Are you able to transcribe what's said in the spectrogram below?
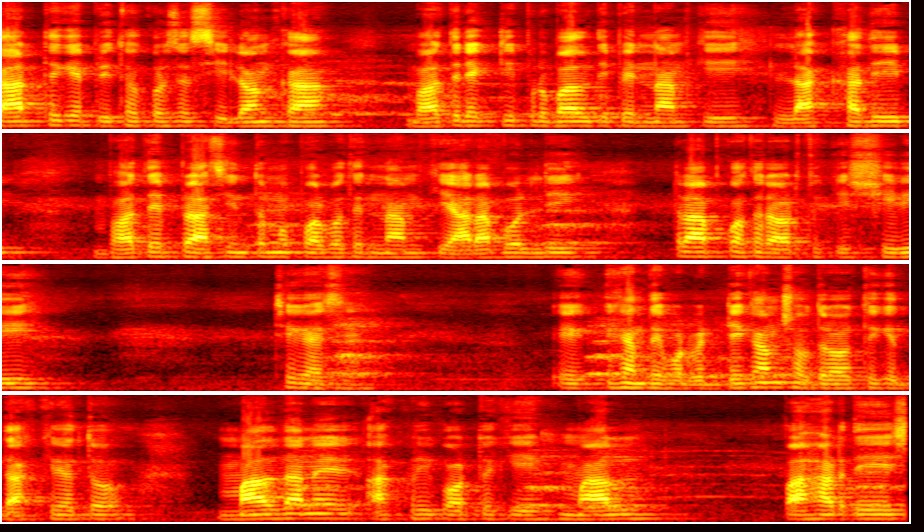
কার থেকে পৃথক করেছে শ্রীলঙ্কা? ভারতের একটি প্রবাল দ্বীপের নাম কি লাক্ষাদ্বীপ? ভারতের প্রাচীনতম পর্বতের নাম কি আরাবল্লী? ট্রাপ কথার অর্থ কি সিঁড়ি? ঠিক আছে। এখান থেকে পড়বে। ডেকান শব্দের অর্থ কি দাক্ষিণাত মালদানের আক্ষরিক অর্থ কি মাল, পাহাড় দেশ?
